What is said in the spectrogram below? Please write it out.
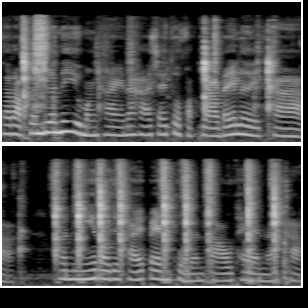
สำหรับเพื่อนๆที่อยู่เมืองไทยนะคะ ใช้ถั่วฝักยาวได้เลยค่ะ วันนี้เราจะใช้เป็นถั่วลันเตาแทนนะคะ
